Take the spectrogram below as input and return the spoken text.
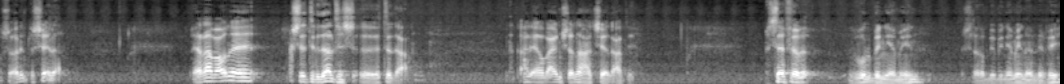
שואלים את השאלה. והרב עונה, כשתגדל תדע. לקח לי ארבעים שנה עד שידעתי. בספר גבול בנימין, של רבי בנימין הלוי,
